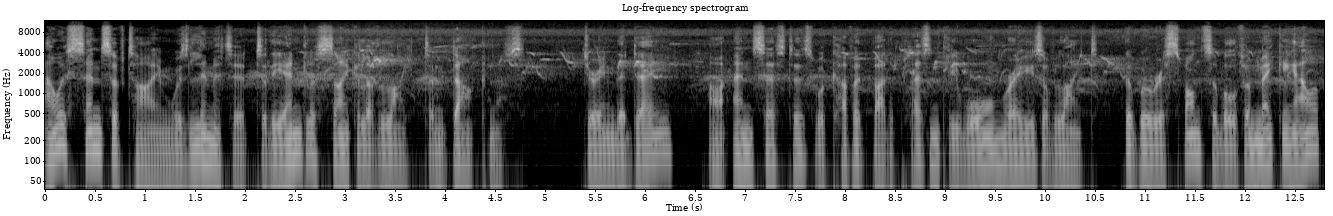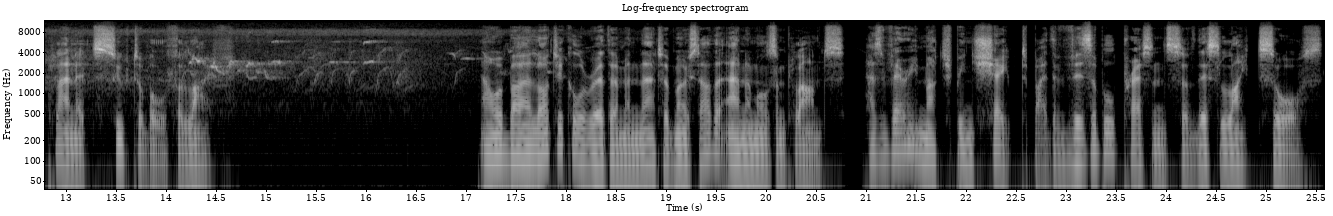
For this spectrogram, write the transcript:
Our sense of time was limited to the endless cycle of light and darkness. During the day, our ancestors were covered by the pleasantly warm rays of light that were responsible for making our planet suitable for life. Our biological rhythm and that of most other animals and plants has very much been shaped by the visible presence of this light source,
